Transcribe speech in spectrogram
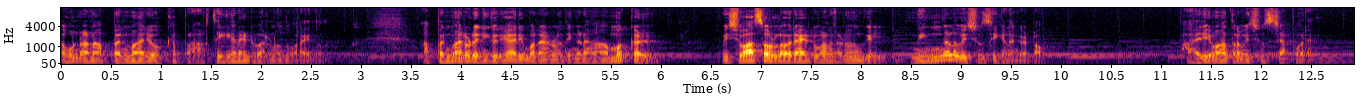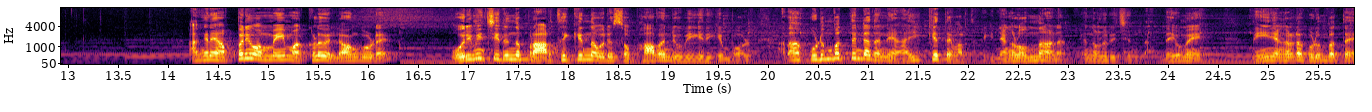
അതുകൊണ്ടാണ് അപ്പന്മാരും ഒക്കെ പ്രാർത്ഥിക്കാനായിട്ട് വരണമെന്ന് പറയുന്നത്. അപ്പന്മാരോട് എനിക്കൊരു കാര്യം പറയാനുള്ളത് നിങ്ങളുടെ ആമക്കൾ വിശ്വാസമുള്ളവരായിട്ട് വളരണമെങ്കിൽ നിങ്ങൾ വിശ്വസിക്കണം കേട്ടോ. ഭാര്യ മാത്രം വിശ്വസിച്ചാൽ പോരാ. അങ്ങനെ അപ്പനും അമ്മയും മക്കളും എല്ലാം കൂടെ ഒരുമിച്ചിരുന്ന് പ്രാർത്ഥിക്കുന്ന ഒരു സ്വഭാവം രൂപീകരിക്കുമ്പോൾ അത് ആ കുടുംബത്തിന്റെ തന്നെ ഐക്യത്തെ വർദ്ധിപ്പിക്കും. ഞങ്ങൾ ഒന്നാണ് എന്നുള്ളൊരു ചിന്ത. ദൈവമേ നീ ഞങ്ങളുടെ കുടുംബത്തെ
